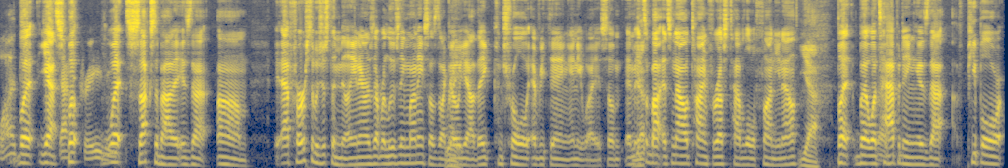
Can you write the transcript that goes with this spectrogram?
What? But yes, That's but crazy. what sucks about it is that um at first it was just the millionaires that were losing money, so I was like, oh yeah, they control everything anyway. So and Yep. it's about it's now time for us to have a little fun, you know. yeah But but what's Right. happening is that people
